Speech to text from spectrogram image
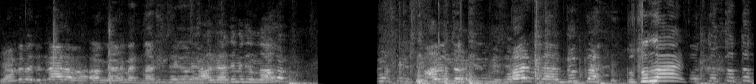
Yardım edin nerede var? Oğlum yardım edin lan şu bize. Abi yardım edin lan. Oğlum. Abi tut. Harbi lan tut lan. Tutun lan. Tut tut tut tut.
